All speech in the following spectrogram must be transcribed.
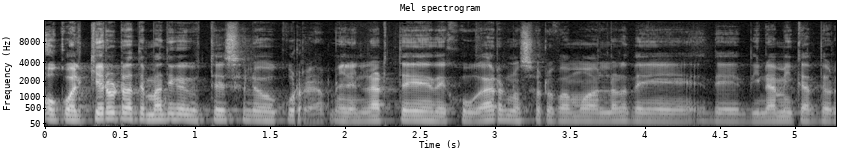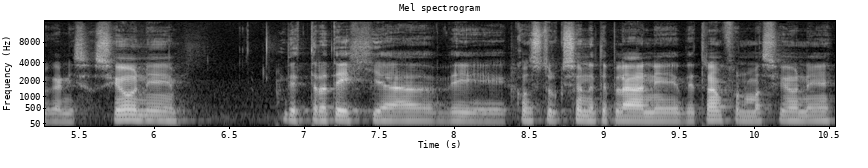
o cualquier otra temática que a ustedes se les ocurra. En el arte de jugar nosotros vamos a hablar de, dinámicas de organizaciones, de estrategia, de construcciones de planes, de transformaciones,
